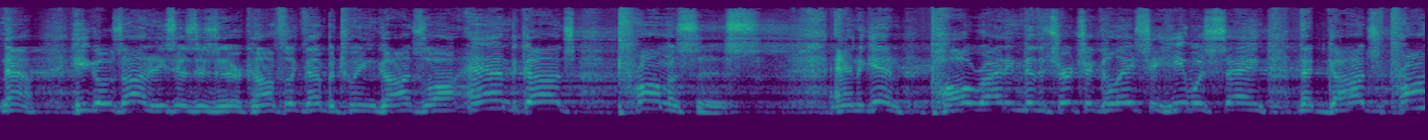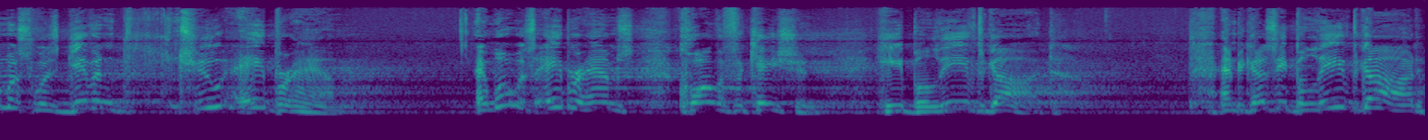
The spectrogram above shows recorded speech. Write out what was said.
Now, he goes on and he says, Is there a conflict then between God's law and God's promises? And again, Paul writing to the church of Galatia, he was saying that God's promise was given to Abraham. And what was Abraham's qualification? He believed God. And because he believed God,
